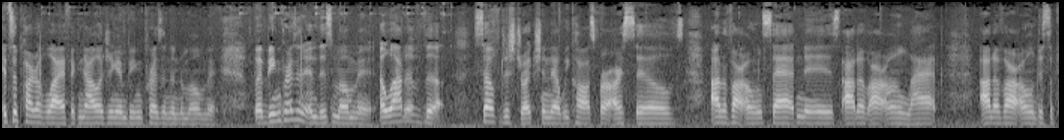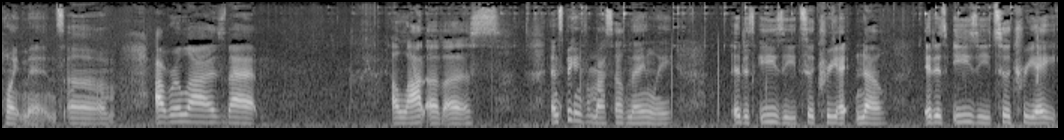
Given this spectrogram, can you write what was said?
it's a part of life, acknowledging and being present in the moment. But being present in this moment, a lot of the self destruction that we cause for ourselves out of our own sadness, out of our own lack, out of our own disappointments. Um, I realize that a lot of us and speaking for myself mainly, it is easy to create, no, it is easy to create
